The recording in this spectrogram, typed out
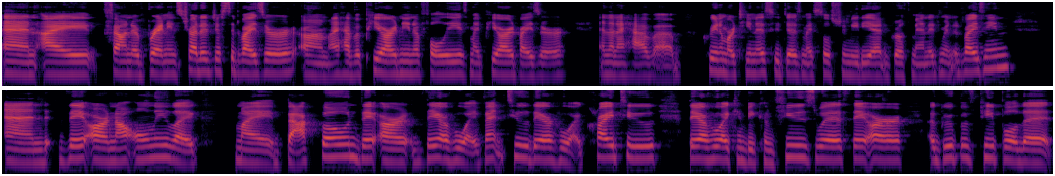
and I found a branding strategist advisor. Um, I have a PR, Nina Foley is my PR advisor, and then I have um, Karina Martinez who does my social media and growth management advising. And they are not only like my backbone they are they are who i vent to they are who i cry to they are who i can be confused with they are a group of people that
